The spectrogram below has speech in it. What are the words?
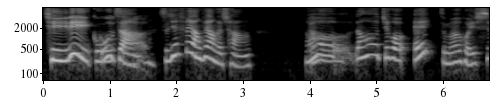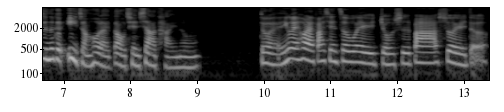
起立鼓掌，鼓掌时间非常非常的长，然后然后，然后结果哎，怎么回事？那个议长后来道歉下台呢？对，因为后来发现这位九十八岁的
